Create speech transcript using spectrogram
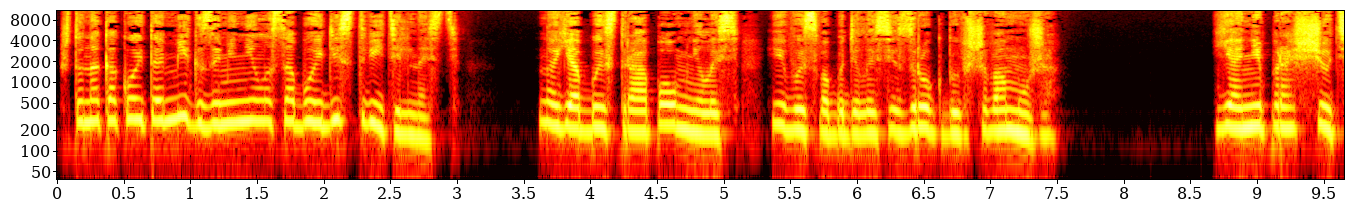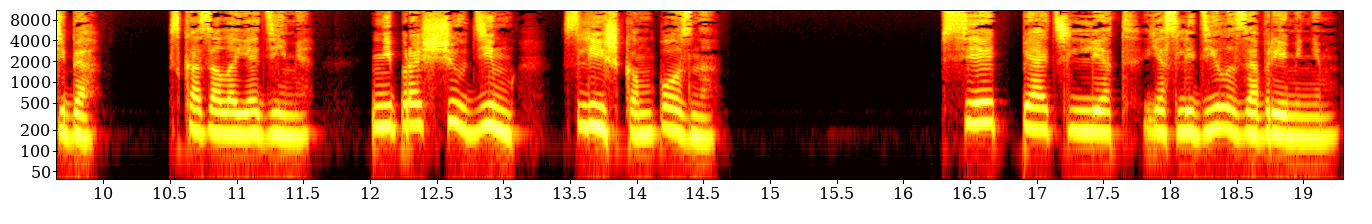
что на какой-то миг заменила собой действительность. Но я быстро опомнилась и высвободилась из рук бывшего мужа. «Я не прощу тебя», — сказала я Диме. «Не прощу, Дим, Слишком поздно. Все пять лет я следила за временем.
